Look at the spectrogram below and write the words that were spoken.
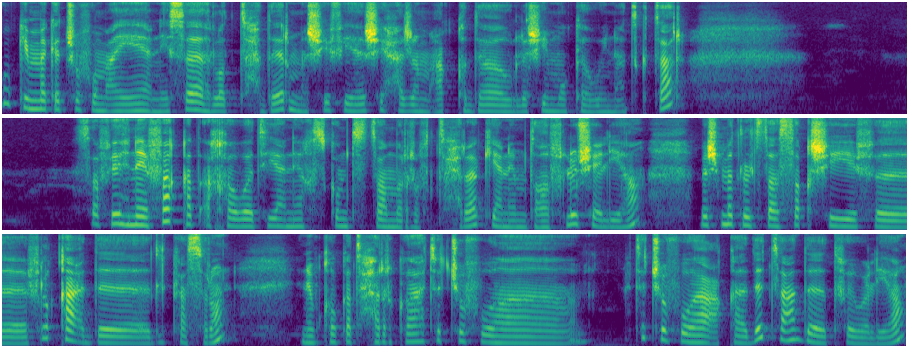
وكما كتشوفوا معايا يعني ساهلة التحضير ماشي فيها شي حاجة معقدة ولا شي مكونات كتر. صافي هنا فقط أخواتي يعني خصكم تستمروا في التحراك يعني متغفلوش عليها باش ما تلتصقش في في القاع الكاسرون. يعني بقاو كتحركوها حتى تشوفوها حتى تشوفوها عقدت عاد طفيو عليها.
